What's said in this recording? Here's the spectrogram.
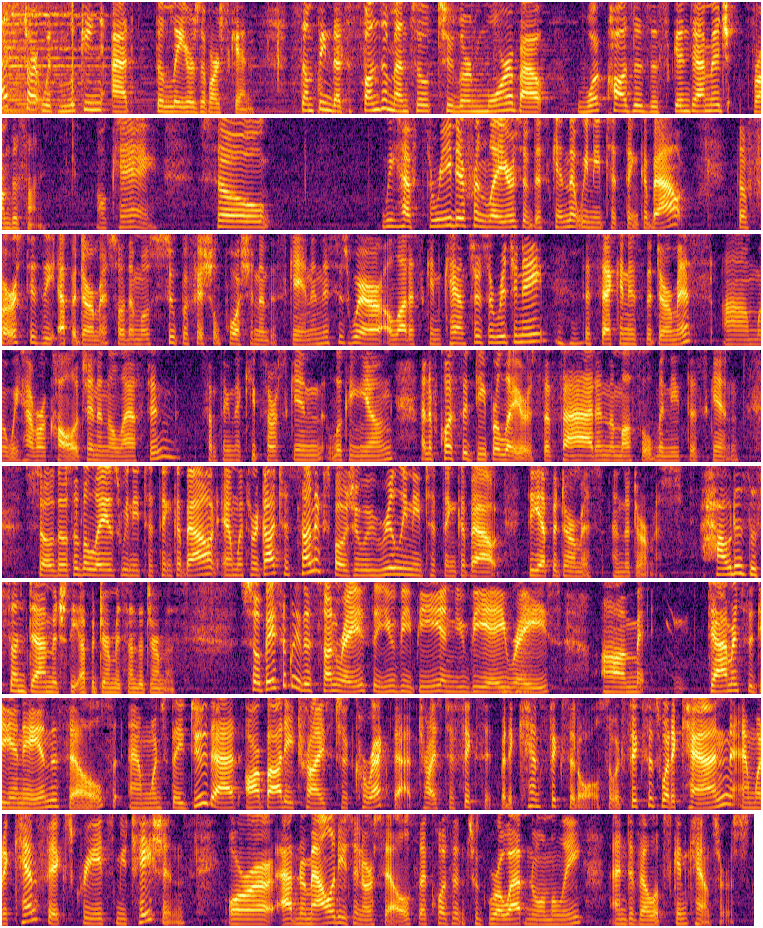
let's start with looking at the layers of our skin, something that's fundamental to learn more about what causes the skin damage from the sun. Okay, so we have three different layers of the skin that we need to think about. The first is the epidermis, or the most superficial portion of the skin, and this is where a lot of skin cancers originate. Mm -hmm. The second is the dermis, um, where we have our collagen and elastin, something that keeps our skin looking young. And of course, the deeper layers, the fat and the muscle beneath the skin. So those are the layers we need to think about. And with regard to sun exposure, we really need to think about the epidermis and the dermis. How does the sun damage the epidermis and the dermis? So basically, the sun rays, the UVB and UVA mm -hmm. rays, um, damage the DNA in the cells. And once they do that, our body tries to correct that, tries to fix it, but it can't fix it all. So it fixes what it can, and what it can fix creates mutations or abnormalities in our cells that cause them to grow abnormally and develop skin cancers.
